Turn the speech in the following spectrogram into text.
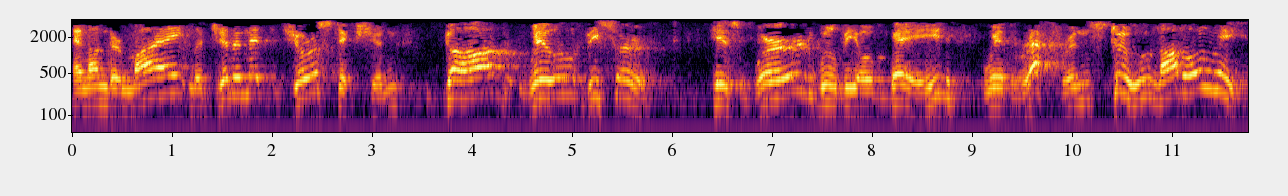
and under my legitimate jurisdiction God will be served. His word will be obeyed with reference to not only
